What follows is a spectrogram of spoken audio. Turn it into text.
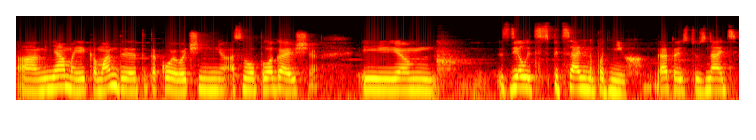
а, меня, моей команды, это такое очень основополагающее. И сделать специально под них, да, то есть узнать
